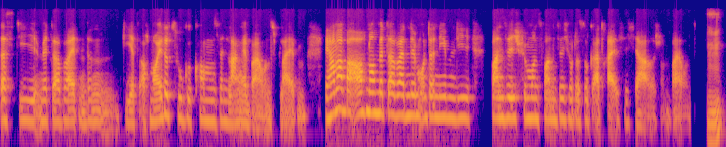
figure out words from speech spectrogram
dass die Mitarbeitenden, die jetzt auch neu dazugekommen sind, lange bei uns bleiben. Wir haben aber auch noch Mitarbeitende im Unternehmen, die 20, 25 oder sogar 30 Jahre schon bei uns. Mhm.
